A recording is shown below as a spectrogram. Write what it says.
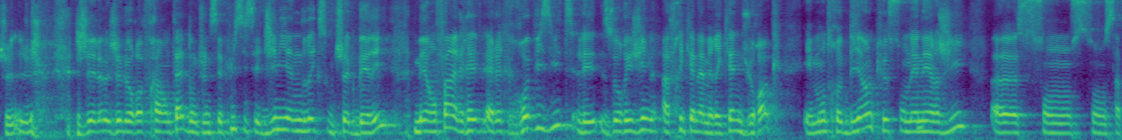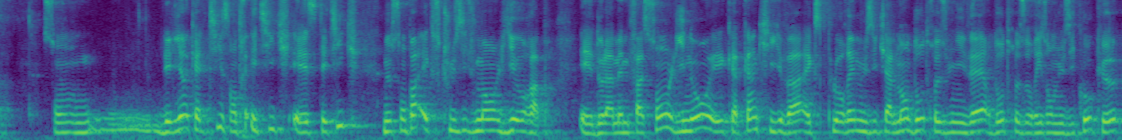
j'ai le, refrain en tête, donc je ne sais plus si c'est Jimi Hendrix ou Chuck Berry, mais enfin, elle, revisite les origines africaines-américaines du rock et montre bien que son énergie, euh, son, les liens qu'elle tisse entre éthique et esthétique ne sont pas exclusivement liés au rap. Et de la même façon, Lino est quelqu'un qui va explorer musicalement d'autres univers, d'autres horizons musicaux que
